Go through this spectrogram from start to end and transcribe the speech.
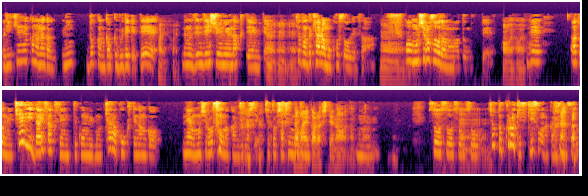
理系かななんか、に、どっかの学部出てて、はいはい。でも全然収入なくて、みたうんいな。うんうん。ちょっとなんかキャラも濃そうでさ、うん。あ、面白そうだなと思って。はいはいはい。で、あとね、チェリー大作戦ってコンビもキャラ濃くてなんか、ね、面白そうな感じでしたよ。ちょっと写真だけ。名前からしてな、なんか。うん。そうそうそうそうう。んちょっと黒木好きそうな感じがする。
